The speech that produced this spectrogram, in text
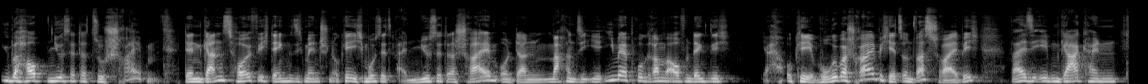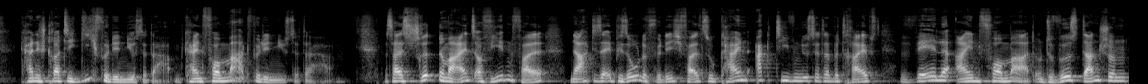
überhaupt Newsletter zu schreiben. Denn ganz häufig denken sich Menschen, okay, ich muss jetzt einen Newsletter schreiben und dann machen sie ihr E-Mail-Programm auf und denken sich, ja, okay, worüber schreibe ich jetzt und was schreibe ich? Weil sie eben gar kein, keine Strategie für den Newsletter haben, kein Format für den Newsletter haben. Das heißt, Schritt Nummer eins auf jeden Fall nach dieser Episode für dich, falls du keinen aktiven Newsletter betreibst, wähle ein Format und du wirst dann schon,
